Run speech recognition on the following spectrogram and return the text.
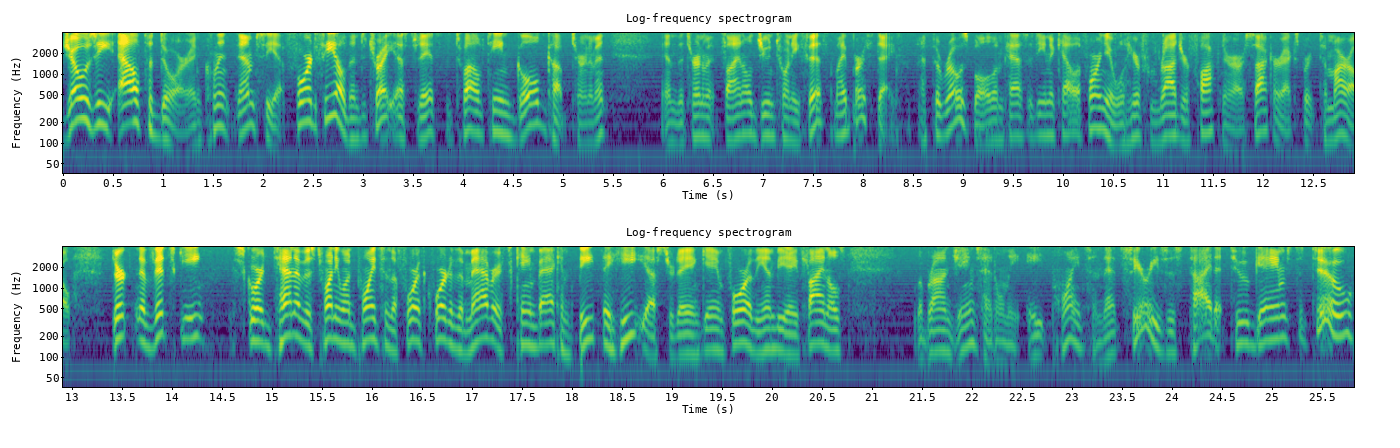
Jozy Altidore and Clint Dempsey at Ford Field in Detroit yesterday. It's the 12 team Gold Cup tournament. And the tournament final, June 25th, my birthday, at the Rose Bowl in Pasadena, California. We'll hear from Roger Faulkner, our soccer expert, tomorrow. Dirk Nowitzki scored 10 of his 21 points in the fourth quarter. The Mavericks came back and beat the Heat yesterday in Game 4 of the NBA Finals. LeBron James had only eight points, and that series is tied at two games to two.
